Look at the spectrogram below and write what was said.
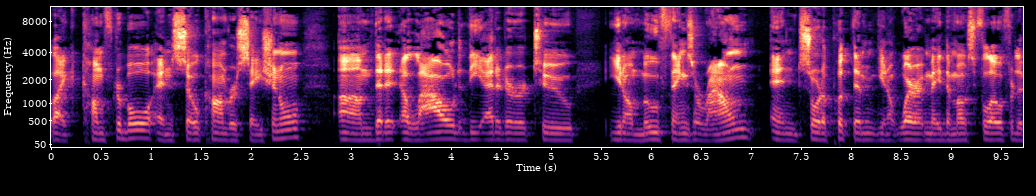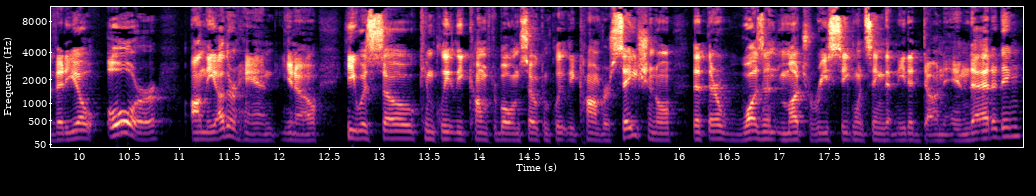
like comfortable and so conversational um, that it allowed the editor to you know move things around and sort of put them you know where it made the most flow for the video. Or on the other hand you know he was so completely comfortable and so completely conversational that there wasn't much resequencing that needed done in the editing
